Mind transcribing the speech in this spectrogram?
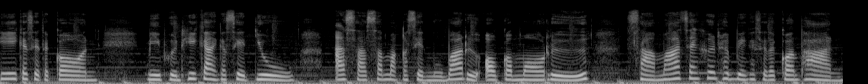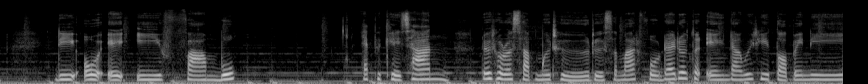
ที่เกษตรกร มีพื้นที่การเกษตรอยู่ อาสาสมัครเกษตรหมู่บ้านหรืออกมหรือ สามารถแจ้งขึ้นทะเบียนเกษตรกรผ่าน DOAE Farm Book แอปพลิเคชัน ด้วยโทรศัพท์มือถือหรือสมาร์ทโฟนได้ด้วยตนเองดังวิธีต่อไปนี้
